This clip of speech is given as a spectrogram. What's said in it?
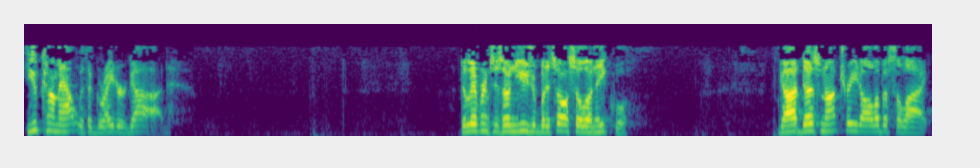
you come out with a greater God. Deliverance is unusual, but it's also unequal. God does not treat all of us alike.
